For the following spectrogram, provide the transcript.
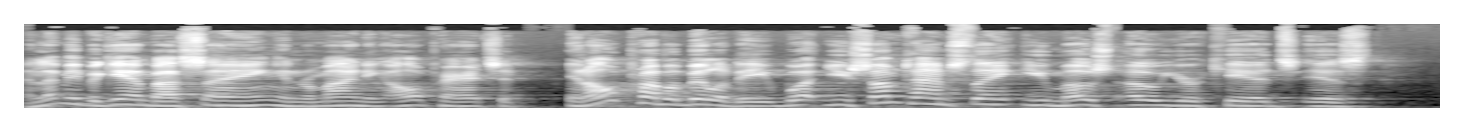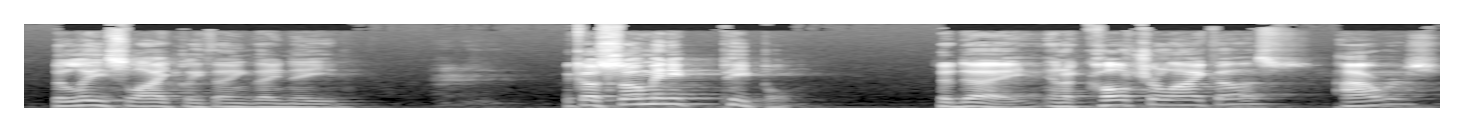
And let me begin by saying and reminding all parents that, in all probability, what you sometimes think you most owe your kids is the least likely thing they need. Because so many people today, in a culture like us, ours,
